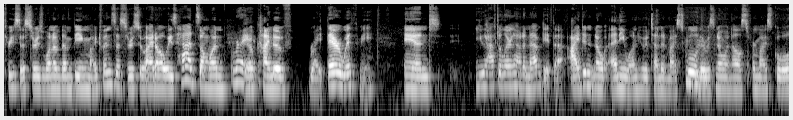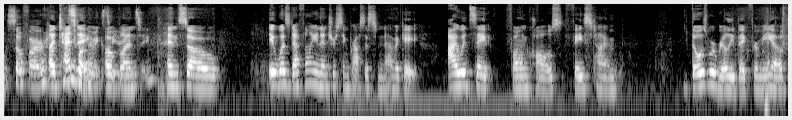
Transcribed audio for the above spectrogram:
three sisters, one of them being my twin sister, so I'd always had someone, you know, Right. kind of right there with me. And you have to learn how to navigate that. I didn't know anyone who attended my school. Mm-hmm. There was no one else from my school so far that's what I'm attending Oakland. And so it was definitely an interesting process to navigate. I would say phone calls, FaceTime, those were really big for me of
